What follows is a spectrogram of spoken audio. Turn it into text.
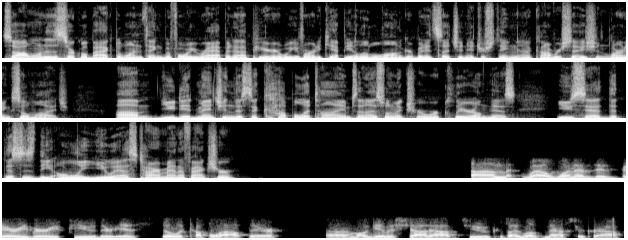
So I wanted to circle back to one thing before we wrap it up here. We've already kept you a little longer, but it's such an interesting uh, conversation, learning so much. Um, you did mention this a couple of times, and I just want to make sure we're clear on this. You said that this is the only U.S. tire manufacturer. Um, well, one of the very, very few. There is still a couple out there. Um, I'll give a shout out to because I love Mastercraft.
